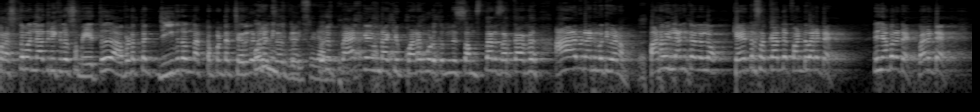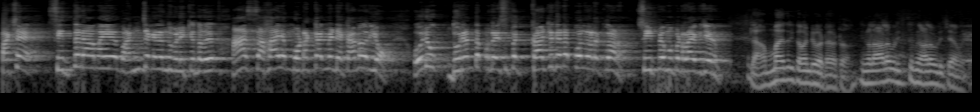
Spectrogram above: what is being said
പ്രശ്നമല്ലാതിരിക്കുന്ന സമയത്ത് അവിടുത്തെ ജീവിതം നഷ്ടപ്പെട്ട ചെറുകിട ഒരു പാക്കേജ് ഉണ്ടാക്കി പണം കൊടുക്കുന്നതിന് സംസ്ഥാന സർക്കാരിന് ആരുടെ അനുമതി വേണം? പണം ഇല്ലാഞ്ഞിട്ടല്ലോ കേന്ദ്ര സർക്കാരിന്റെ ഫണ്ട് വരട്ടെ. ഞാൻ പറയട്ടെ വരട്ടെ. പക്ഷേ സിദ്ധരാമയെ വഞ്ചകൻ എന്ന് വിളിക്കുന്നത് ആ സഹായം മുടക്കാൻ വേണ്ടിയാ. കാരണം അറിയോ? ഒരു ദുരന്ത പ്രദേശത്ത് കഴുകനെ പോലെ നടക്കുകയാണ് സി പി എം പിണറായി വിജയനും. അമ്മാതിരി കമന്റ് കേട്ടോ കേട്ടോ. നിങ്ങൾ ആളെ വിളിച്ചിട്ട് ആളെ വിളിച്ചാൽ മതി.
